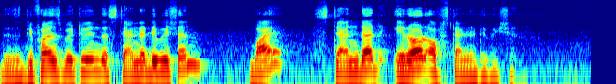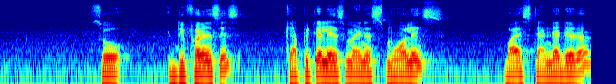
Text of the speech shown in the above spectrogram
there is difference between the standard deviation by standard error of standard deviation so difference is capital S minus small s by standard error.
